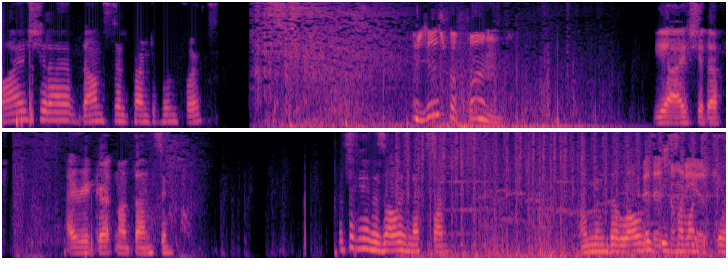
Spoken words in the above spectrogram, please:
Why should I have danced in front of him first? Just for fun. Yeah, I should have. I regret not dancing. It's okay, there's always next time. I mean, there'll always be someone to kill.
